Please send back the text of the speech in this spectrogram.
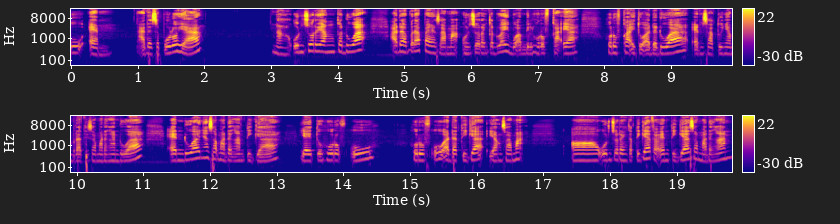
U M. Ada 10 ya. Nah, unsur yang kedua ada berapa yang sama? Unsur yang kedua Ibu ambil huruf K ya. Huruf K itu ada dua, N1-nya berarti sama dengan 2, N2-nya sama dengan 3, yaitu huruf U, huruf U ada tiga yang sama uh, unsur yang ketiga atau N3 sama dengan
